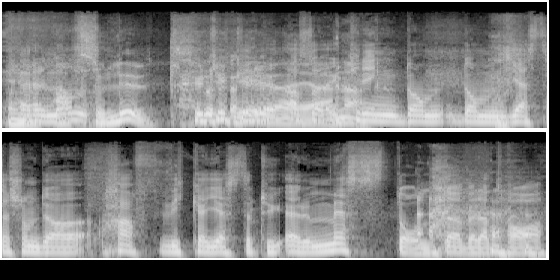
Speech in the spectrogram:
Är det någon- Absolut. Hur tycker du, alltså, kring de, de gäster som du har haft, vilka gäster ty- är du mest stolt över att ha?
